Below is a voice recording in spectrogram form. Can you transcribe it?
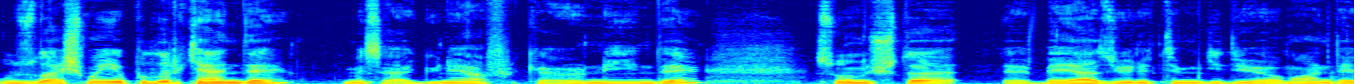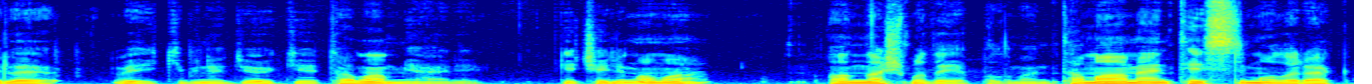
Uzlaşma yapılırken de mesela Güney Afrika örneğinde sonuçta e, beyaz yönetim gidiyor Mandela ve ekibine diyor ki tamam yani geçelim ama anlaşmada yapalım. Yani tamamen teslim olarak,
